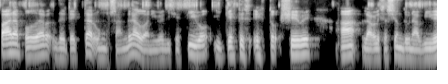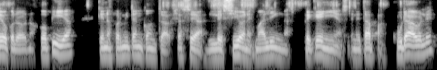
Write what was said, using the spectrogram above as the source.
para poder detectar un sangrado a nivel digestivo y que este, esto lleve a la realización de una videocolonoscopía que nos permita encontrar ya sea lesiones malignas pequeñas en etapa curable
